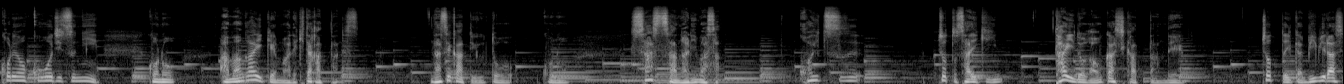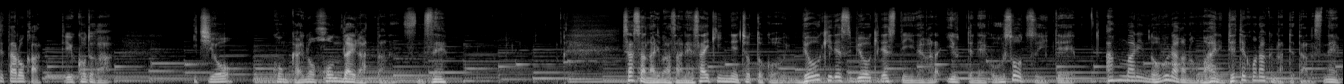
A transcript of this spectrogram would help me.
これを口実にこの天ヶ池まで来たかったんです。なぜかというとこのさっさなりまさ。こいつちょっと最近態度がおかしかったんでちょっと一回ビビらせたろかっていうことが一応今回の本題だったんですね。さっさなりまさね。最近ねちょっとこう病気です病気ですって言いながら言ってねこう嘘をついてあんまり信長の前に出てこなくなってたんですね。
